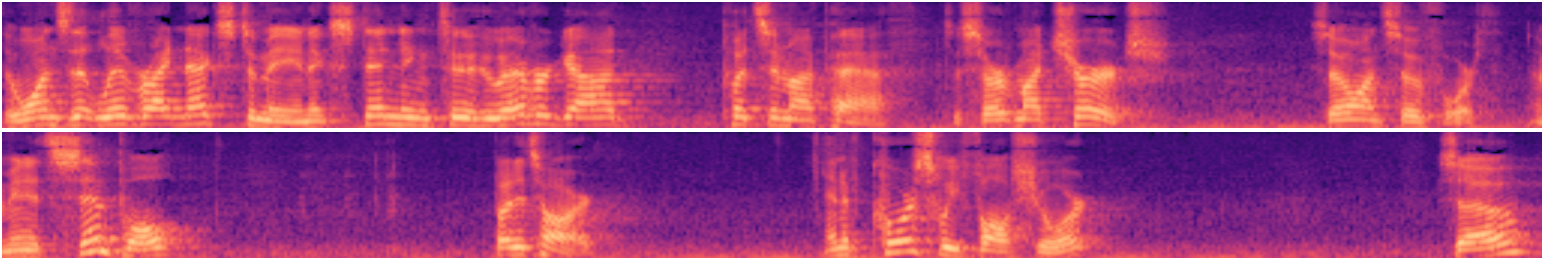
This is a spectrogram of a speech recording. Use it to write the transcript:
the ones that live right next to me, and extending to whoever God puts in my path, to serve my church so on and so forth. I mean, it's simple, but it's hard. And of course, we fall short. So,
